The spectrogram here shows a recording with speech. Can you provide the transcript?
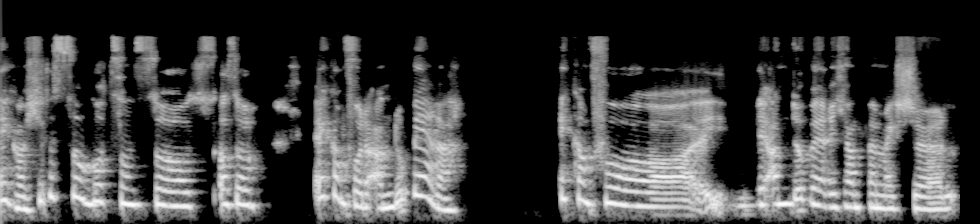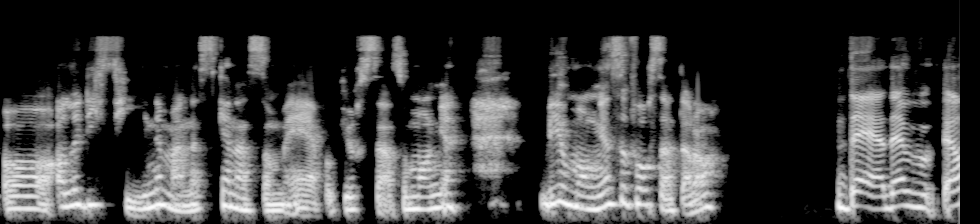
Jeg har ikke det så godt sånn så Altså, jeg kan få det enda bedre. Jeg kan få bli enda bedre kjent med meg sjøl og alle de fine menneskene som er på kurset. Så mange, det blir jo mange som fortsetter, da. Det, det, ja,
